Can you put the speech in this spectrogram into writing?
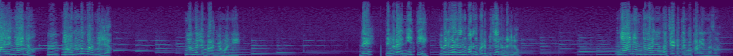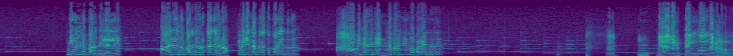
ആര് ഞാനോ? ഞാനൊന്നും പറഞ്ഞില്ല. ഞാൻ വല്ലതും പറഞ്ഞ മോനെ? ദേ നിങ്ങളുടെ അനിയത്തിയെ ഇവനെ ഓരോന്ന് പറഞ്ഞു പഠിപ്പിച്ചാലുണ്ടല്ലോ. ഞാൻ എന്തു പറഞ്ഞു ചേട്ടത്തമ്മ പറയുന്നത്? നീ ഒന്നും പറഞ്ഞില്ലല്ലേ? ആരും ഒന്നും പറഞ്ഞു കൊടുക്കാതെയാണോ ഇവനെ കണ്ടതൊക്കെ പറയുന്നത്? അവനതിന് എന്ത് പറഞ്ഞെന്നാ പറയുന്നത്? ഞാനൊരു പെങ്കോന്തനാണെന്ന്.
